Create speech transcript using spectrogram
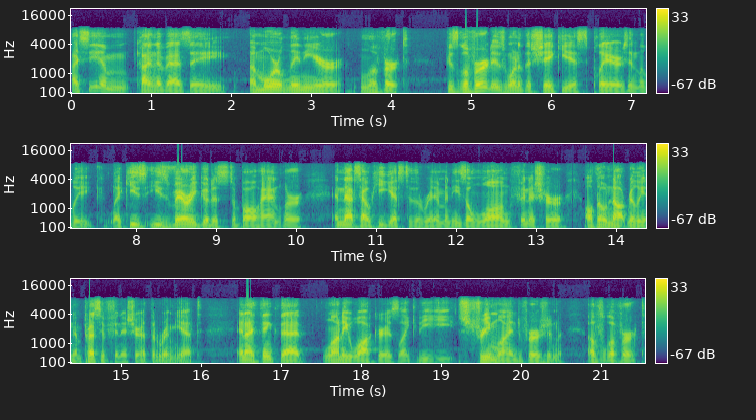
I see him kind of as a a more linear LeVert because LeVert is one of the shakiest players in the league. Like he's he's very good as a ball handler, and that's how he gets to the rim. And he's a long finisher, although not really an impressive finisher at the rim yet. And I think that Lonnie Walker is like the streamlined version of LeVert.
